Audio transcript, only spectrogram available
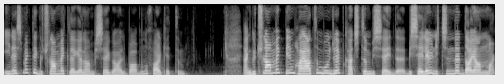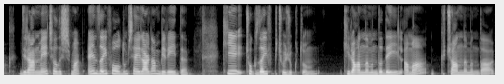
İyileşmek de güçlenmekle gelen bir şey galiba. Bunu fark ettim. Yani güçlenmek benim hayatım boyunca hep kaçtığım bir şeydi. Bir şeylerin içinde dayanmak, direnmeye çalışmak en zayıf olduğum şeylerden biriydi. Ki çok zayıf bir çocuktum. Kilo anlamında değil ama güç anlamında.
